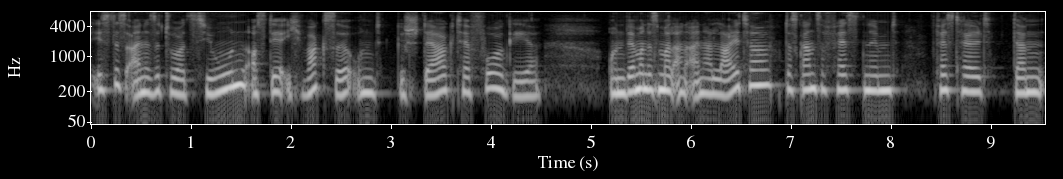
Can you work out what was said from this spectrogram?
ist es eine Situation, aus der ich wachse und gestärkt hervorgehe. Und wenn man das mal an einer Leiter das Ganze festnimmt, festhält, dann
